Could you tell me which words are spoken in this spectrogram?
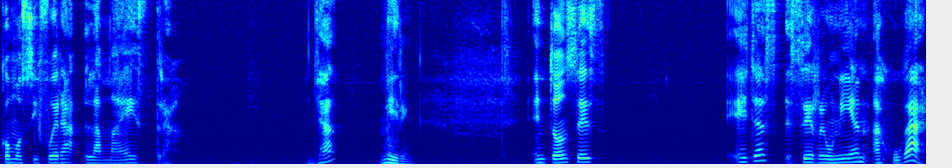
como si fuera la maestra, ¿ya? Miren, entonces ellas se reunían a jugar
